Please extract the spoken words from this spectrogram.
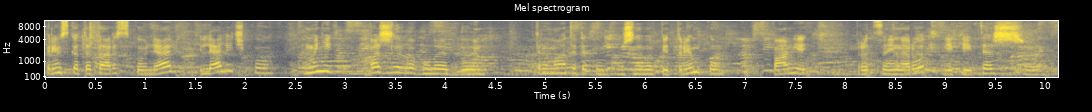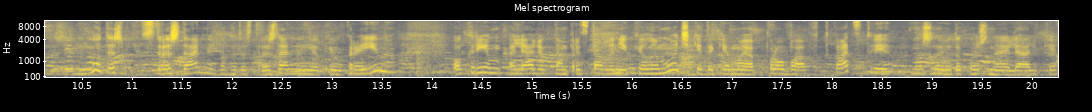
кримсько-татарську лялечку. Мені важливо було якби тримати таку важливу підтримку, пам'ять про цей народ, який теж ну теж страждальний, багатостраждальний, як і Україна. Окрім ляльок, там представлені килимочки, таке моя проба в ткацтві, можливо, до кожної ляльки.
